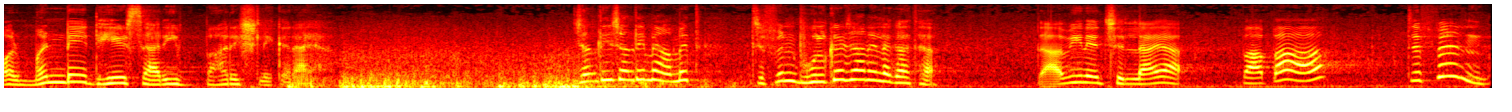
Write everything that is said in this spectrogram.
और मंडे ढेर सारी बारिश लेकर आया। जल्दी जल्दी में अमित टिफ़िन भूल कर जाने लगा था। तावी ने चिल्लाया, पापा, टिफ़िन?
